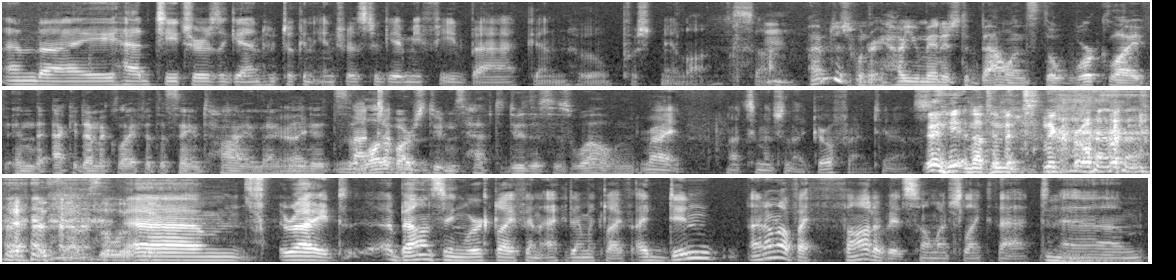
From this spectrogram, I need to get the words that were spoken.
and I had teachers again who took an interest, who gave me feedback, and who pushed me along. So. Mm. I'm just wondering how you manage to balance the work life and the academic life at the same time. I Right. mean, it's Not a lot of our students have to do this as well. Right. Not to mention that girlfriend, you know. so- yeah, not to mention the girlfriend. yes, absolutely. um, right. Uh, balancing work life and academic life. I didn't. I don't know if I thought of it so much like that. Mhm. Um,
